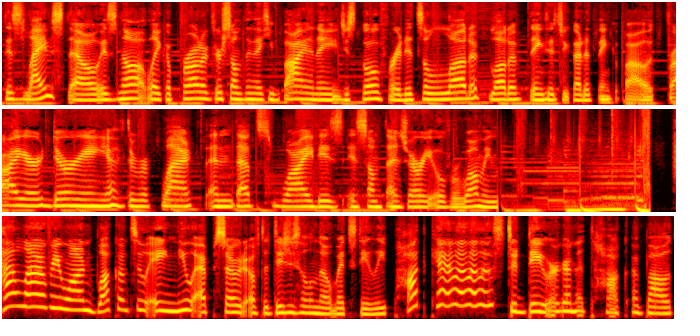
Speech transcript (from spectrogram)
this lifestyle is not like a product or something that you buy and then you just go for it. It's a lot of lot of things that you got to think about prior, during. You have to reflect, and that's why this is sometimes very overwhelming. Hello, everyone. Welcome to a new episode of the Digital Nomads Daily Podcast. Today, we're going to talk about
